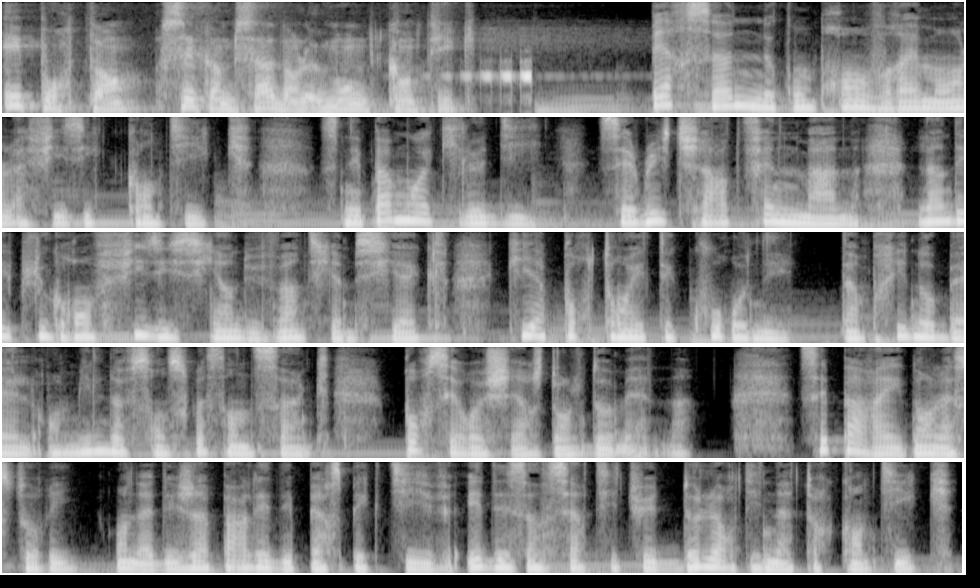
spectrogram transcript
et pourtant, c'est comme ça dans le monde quantique. Personne ne comprend vraiment la physique quantique. Ce n'est pas moi qui le dis, c'est Richard Feynman, l'un des plus grands physiciens du XXe siècle, qui a pourtant été couronné d'un prix Nobel en 1965 pour ses recherches dans le domaine. C'est pareil dans la story, on a déjà parlé des perspectives et des incertitudes de l'ordinateur quantique,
